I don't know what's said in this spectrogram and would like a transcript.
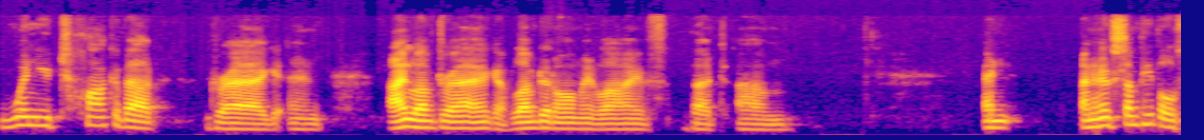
when you talk about drag, and I love drag, I've loved it all my life, but um, and I know some people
